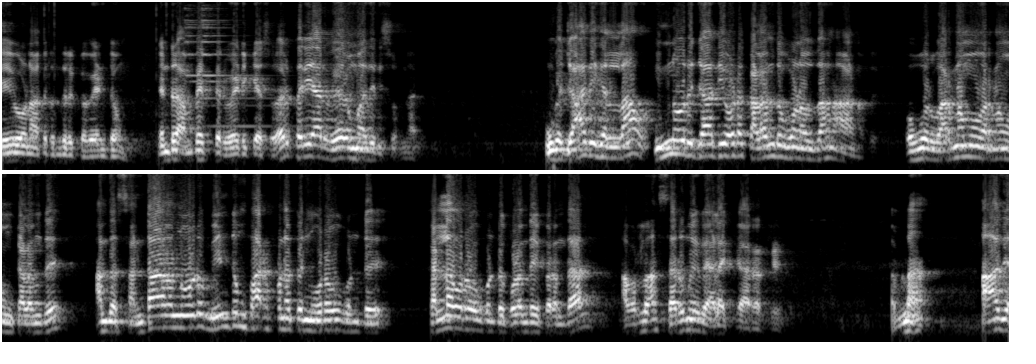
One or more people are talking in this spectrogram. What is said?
செய்வனாக இருந்திருக்க வேண்டும் என்று அம்பேத்கர் வேடிக்கை சொல்வார் பெரியார் வேறு மாதிரி சொன்னார். உங்க ஜாதிகள்லாம் இன்னொரு ஜாதியோட கலந்து போனதுதான் ஆனது. ஒவ்வொரு வர்ணமும் வர்ணமும் கலந்து அந்த சண்டாளனோடு மீண்டும் பார்ப்பன பெண் உறவு கொண்டு கள்ள உறவு கொண்டு குழந்தை பிறந்தால் அவர்லாம் சருமை வேலைக்காரர்கள். அப்படின்னா ஆதி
